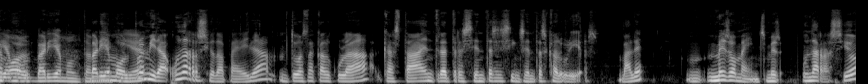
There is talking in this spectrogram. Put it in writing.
varia molt. molt- varia molt també Varia aquí, molt. eh? Però mira, una ració de paella, tu has de calcular que està entre 300 i 500 calories, ¿vale? Més o menys, més, una ració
